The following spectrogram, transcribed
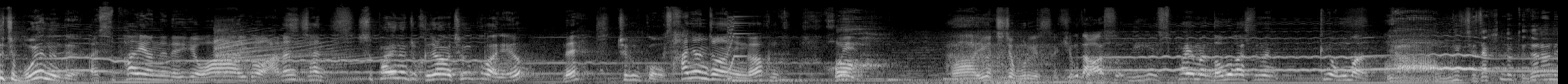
도대체 뭐 했는데? 아 스파이였는데 이게 와 이거 안 한 지 한 스파이는 좀 그냥 최근 거 아니에요? 네? 최근 거. 4년 전인가? 그럼 거의 와 이건 진짜 모르겠어요. 이거 기억 나왔어. 이게 스파이만 넘어갔으면 그냥 5만. 야, 우리 제작진도 대단하네.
